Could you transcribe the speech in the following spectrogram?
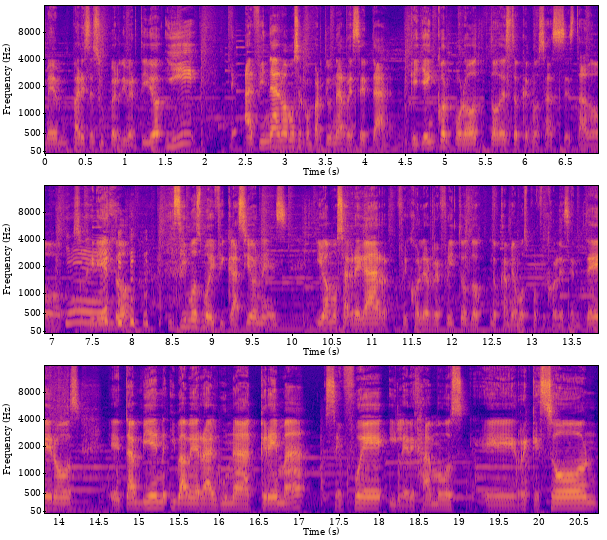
Me, parece súper divertido. Y eh, al final vamos a compartir una receta que ya incorporó todo esto que nos has estado sugiriendo. Hicimos modificaciones íbamos a agregar frijoles refritos, lo, cambiamos por frijoles enteros. Eh, también iba a haber alguna crema, se fue y le dejamos eh, requesón,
